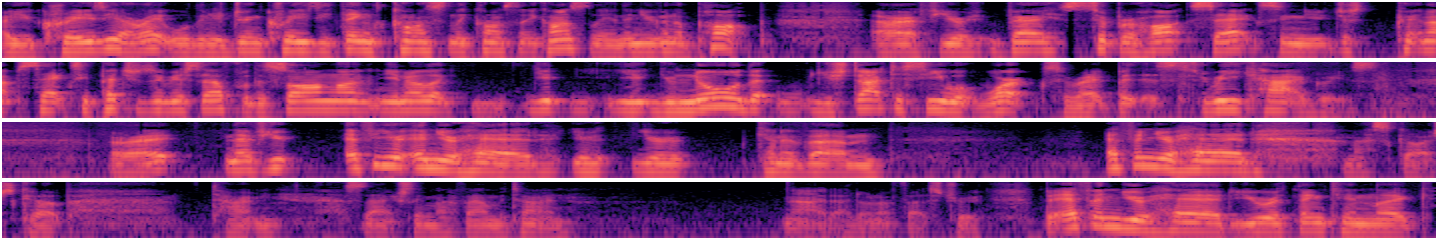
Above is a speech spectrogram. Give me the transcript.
Are you crazy? All right, well, then you're doing crazy things constantly, constantly, constantly, and then you're gonna pop. Or if you're very super hot sex and you're just putting up sexy pictures of yourself with a song on, you know, like you you, you know that you start to see what works, right? But it's three categories. All right. Now, if you if you're in your head, you're you're kind of um, if in your head, my Scotch cup, tartan that's actually my family town. Nah, I don't know if that's true. But if in your head you were thinking like,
